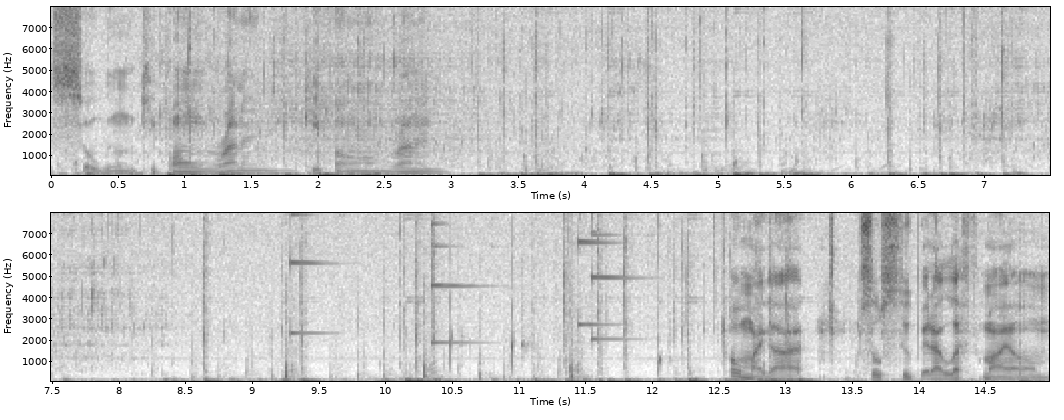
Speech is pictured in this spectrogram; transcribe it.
So we're gonna keep on running, keep on running. Oh my god. So stupid. I left my um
